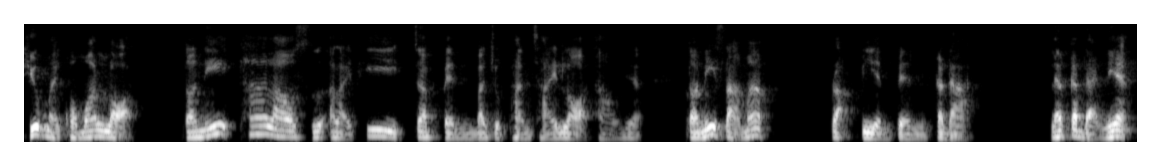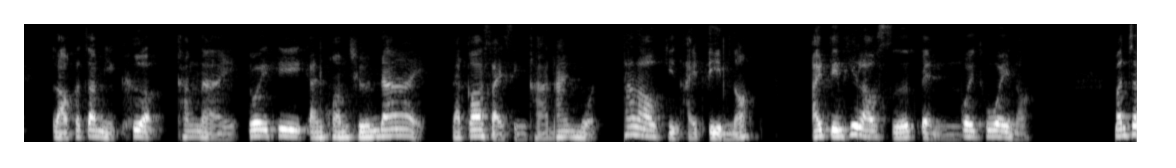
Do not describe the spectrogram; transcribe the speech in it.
tube หมายความว่าหลอด ตอนนี้ถ้าเราซื้ออะไรที่จะเป็นบรรจุภัณฑ์ใช้หลอดเอาเนี่ย ตอนนี้สามารถปรับเปลี่ยนเป็นกระดาษ แล้วกระดาษเนี่ยเราก็จะมีเคลือบข้างในด้วยที่กันความชื้นได้ แล้วก็ใส่สินค้าได้หมด ถ้าเรากินไอติมเนาะไอติมที่เราซื้อเป็นถ้วยๆเนาะมันจะ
